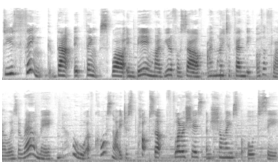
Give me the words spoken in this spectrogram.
Do you think that it thinks, well, in being my beautiful self, I might offend the other flowers around me? No, of course not. It just pops up, flourishes, and shines for all to see.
